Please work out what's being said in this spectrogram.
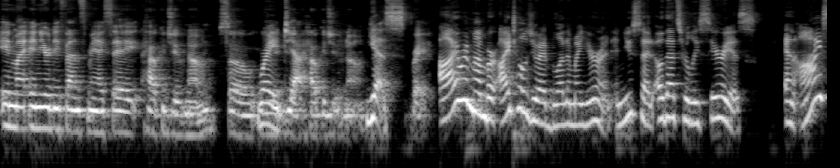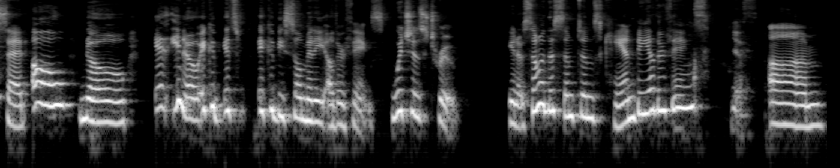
in my in your defense, may I say, how could you have known? So Right. yeah, how could you have known? Yes. Right. I remember I told you I had blood in my urine, and you said, "Oh, that's really serious." And I said, "Oh, no, it, you know, it could it's it could be so many other things," which is true. You know, some of the symptoms can be other things. Yes. Um,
